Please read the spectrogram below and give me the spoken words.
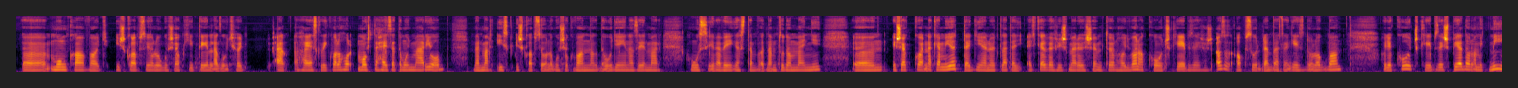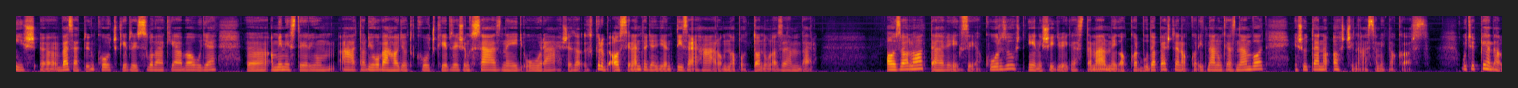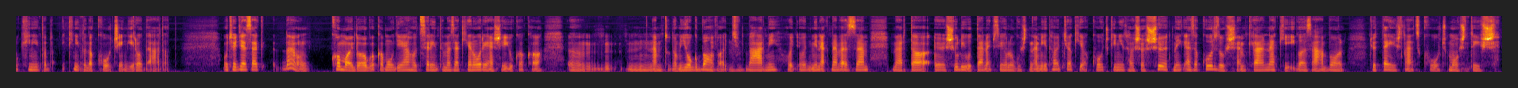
ö, munka, vagy iskolapszichológus, aki tényleg úgy, hogy elhelyezkedik valahol. Most a helyzet amúgy már jobb, mert már is, iskapszichológusok vannak, de ugye én azért már húsz éve végeztem, vagy nem tudom mennyi. Ö, és akkor nekem jött egy ilyen ötlet egy, egy kedves ismerősömtől, hogy van a coach képzés, és az az abszurd ebben az egész dologban, hogy a coach képzés például, amit mi is ö, vezetünk coach képzés Szlovákiába, ugye, ö, a minisztérium által jóváhagyott coach képzésünk 104 órás. Ez, ez körülbelül azt jelenti, hogy egy ilyen 13 napot tanul tanul az ember. Az alatt elvégzi a kurzust, én is így végeztem el, még akkor Budapesten, akkor itt nálunk ez nem volt, és utána azt csinálsz, amit akarsz. Úgyhogy például kinyitod, kinyitod a coaching irodádat. Úgyhogy ezek nagyon komoly dolgok amúgy ilyen, hogy szerintem ezek ilyen óriási lyukak a, nem tudom, jogba, vagy uh-huh. bármi, hogy, hogy minek nevezzem, mert a suli után egy pszichológus nem nyithatja ki, a coach kinyithassa, sőt, még ez a kurzus sem kell neki igazából, úgyhogy te is látsz coach most is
